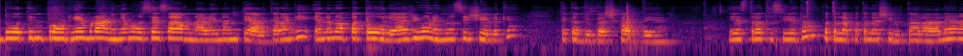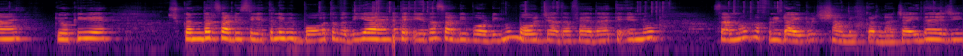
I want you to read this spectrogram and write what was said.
ਦੋ ਤਿੰਨ ਪਰੌਂਠੀਆਂ ਬਣਾਉਣੀਆਂ, ਮੈਂ ਉਸੇ ਹਿਸਾਬ ਨਾਲ ਇਹਨਾਂ ਨੂੰ ਤਿਆਰ ਕਰਾਂਗੀ। ਇਹਨਾਂ ਨੂੰ ਆਪਾਂ ਧੋ ਲਿਆ ਜੀ, ਹੁਣ ਇਹਨੂੰ ਅਸੀਂ ਛਿੱਲ ਕੇ ਤੇ ਕੱਦੂਕਸ਼ ਕਰਦੇ ਆ। ਇਸ ਤਰ੍ਹਾਂ ਤੁਸੀਂ ਇਹਦਾ ਪਤਲਾ ਪਤਲਾ ਛਿਲਕਾ ਲਾ ਲੈਣਾ ਹੈ, ਕਿਉਂਕਿ ਇਹ ਸੁਕੰਦਰ ਸਾਡੀ ਸਿਹਤ ਲਈ ਵੀ ਬਹੁਤ ਵਧੀਆ ਹੈ ਤੇ ਇਹਦਾ ਸਾਡੀ ਬਾਡੀ ਨੂੰ ਬਹੁਤ ਜ਼ਿਆਦਾ ਫਾਇਦਾ ਹੈ ਤੇ ਇਹਨੂੰ ਸਾਨੂੰ ਆਪਣੀ ਡਾਈਟ ਵਿੱਚ ਸ਼ਾਮਿਲ ਕਰਨਾ ਚਾਹੀਦਾ ਹੈ ਜੀ।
